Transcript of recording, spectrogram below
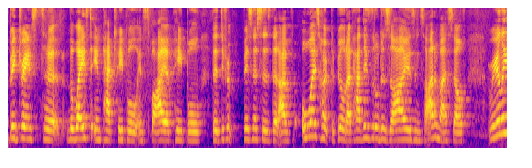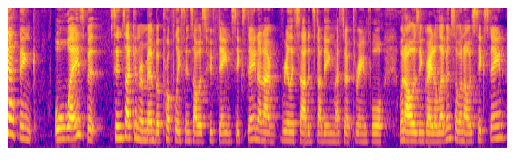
big dreams to the ways to impact people, inspire people, the different businesses that I've always hoped to build. I've had these little desires inside of myself. Really, I think always, but since I can remember properly since I was 15, 16, and I really started studying my Cert 3 and 4 when I was in grade 11, so when I was 16,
